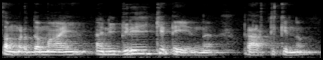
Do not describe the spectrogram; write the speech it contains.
സമൃദ്ധമായി അനുഗ്രഹിക്കട്ടെ എന്ന് പ്രാർത്ഥിക്കുന്നു.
